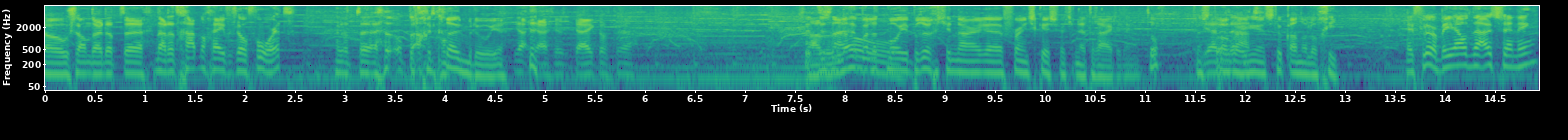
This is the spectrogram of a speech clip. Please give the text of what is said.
Zo, Sander, dat, eh, nou, dat gaat nog even zo voort. Dat, eh, op de achtergrond. bedoel je? Ja, ja, even kijken of... eh, Het is nou eigenlijk wel het mooie bruggetje naar eh French Kiss wat je net draaide, denk ik, toch? Is Ja, ook hier een stuk analogie. Hey Fleur, ben jij al in de uitzending?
